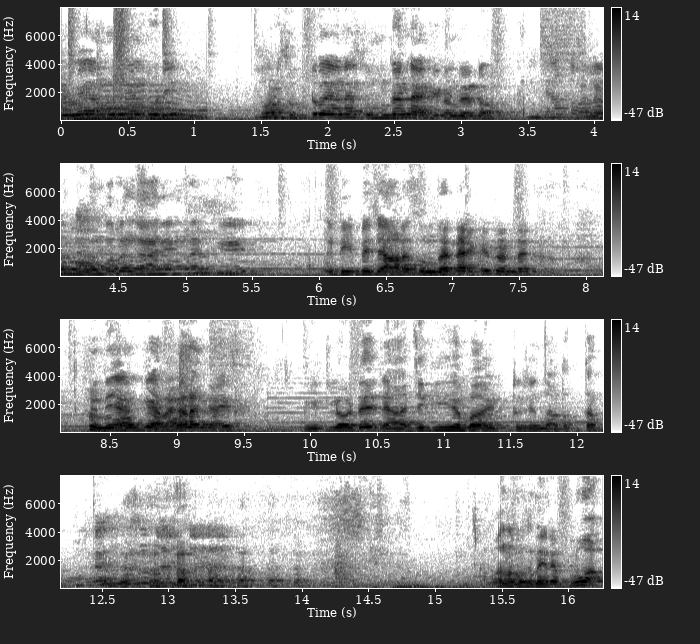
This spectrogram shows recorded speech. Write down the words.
അമ്മയും അമ്മയും കൂടി നമ്മളെ സുട്ടുപനെ സുന്ദരനാക്കിയിട്ടുണ്ട് കേട്ടോ. നല്ല നോമ്പറും കാര്യങ്ങളൊക്കെ ഇടിപ്പിച്ച് ആളെ സുന്ദരനാക്കിയിട്ടുണ്ട്. ഇനി ഞങ്ങൾക്ക് ഇറങ്ങണം കാര്യം വീട്ടിലോട്ട് രാജകീയമായിട്ടൊരു നടത്തം. അപ്പൊ നമുക്ക് നേരെ പോവാം.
